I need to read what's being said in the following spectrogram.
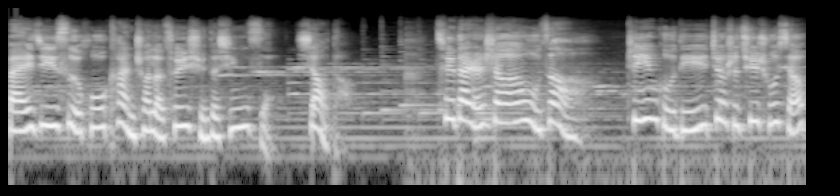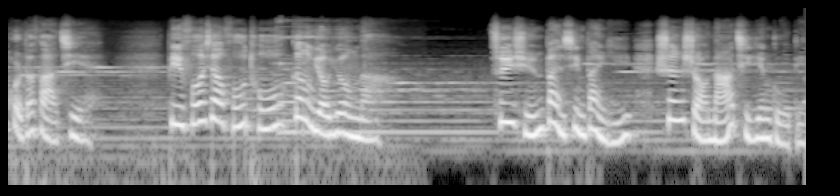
白姬似乎看穿了崔寻的心思。笑道：“崔大人稍安勿躁，这阴骨笛正是驱除小鬼的法器，比佛像浮屠更有用呢。”崔寻半信半疑，伸手拿起阴骨笛，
